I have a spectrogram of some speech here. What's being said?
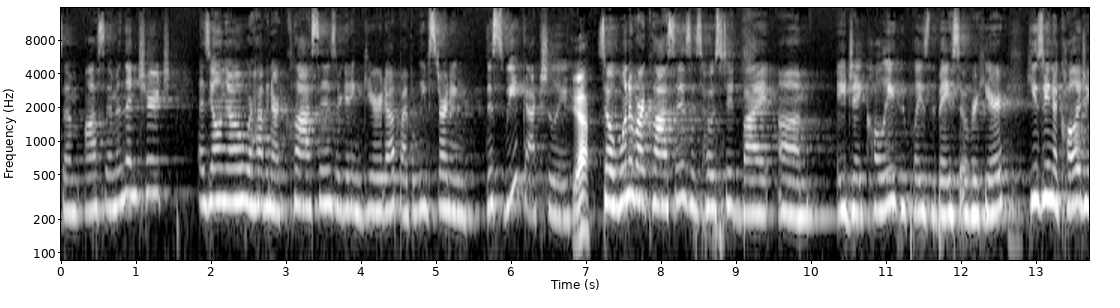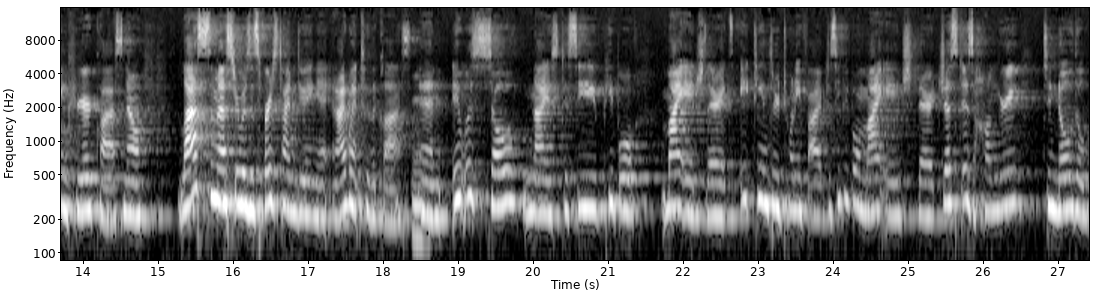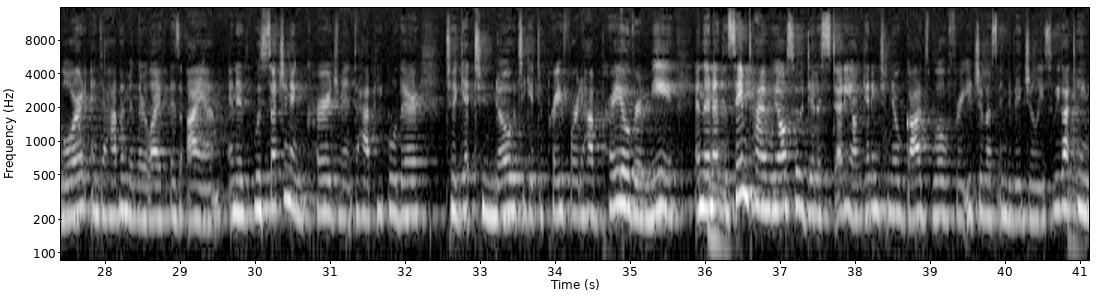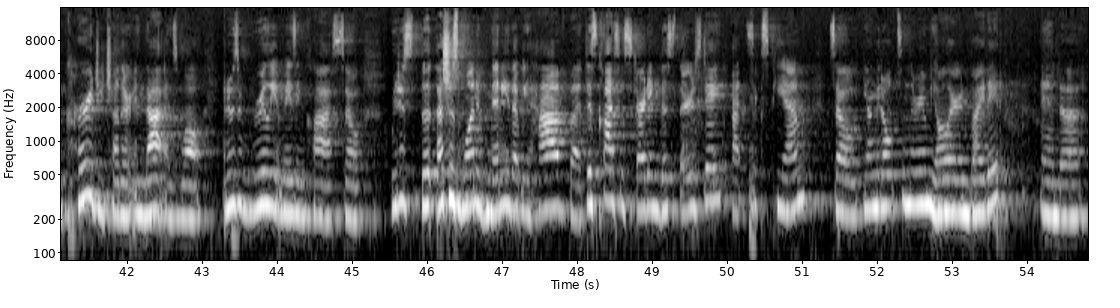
Awesome, awesome. And then, church, as y'all know, we're having our classes are getting geared up, I believe, starting this week, actually. Yeah. So, one of our classes is hosted by um, AJ Cully, who plays the bass over here. He's doing a college and career class. Now, last semester was his first time doing it, and I went to the class, mm. and it was so nice to see people my age there. It's 18 through 25. To see people my age there just as hungry to know the Lord and to have Him in their life as I am. And it was such an encouragement to have people there to get to know, to get to pray for, to have pray over me. And then at the same time, we also did a study on getting to know God's will for each of us individually. So we got to encourage each other in that as well. And it was a really amazing class. So we just that's just one of many that we have. But this class is starting this Thursday at 6 p.m. So young adults in the room, y'all are invited. And uh,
